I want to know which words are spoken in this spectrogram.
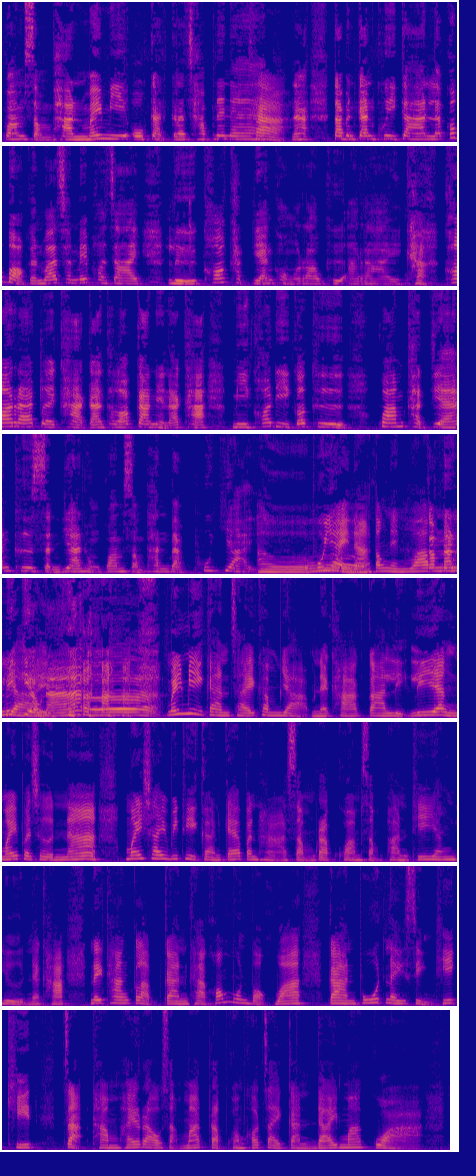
ความสัมพันธ์ไม่มีโอกาสกระชับแน่ค่ะๆนะคะแต่เป็นการคุยกันแล้วก็บอกกันว่าฉันไม่พอใจ หรือข้อขัดแย้งของเราคืออะไรค่ะข้อแรกเลยค่ะ การทะเลาะกันเนี่ยนะคะ มีข้อดีก็คือ ความขัดแย้งคือสัญญาณของความสัมพันธ์แบบผู้ใหญ่เออผู้ใหญ่นะ ต้องเน้นว่ากำนันผู้ไม่ใหญ่เกี่ยวนะเออไม่มีการใช้คำหยาบนะคะ การหลีกเลี่ยง ไม่เผชิญหน้า ไม่ใช่วิธีการแก้ปัญหาสำหรับความสัมพันธ์ที่ยั่งยืนนะคะ ในทางกลับกันค่ะ ข้อมูลบอกว่าการพูดในสิ่งที่คิด จะทำให้เราสามารถปรับความเข้าใจกันได้มากกว่า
